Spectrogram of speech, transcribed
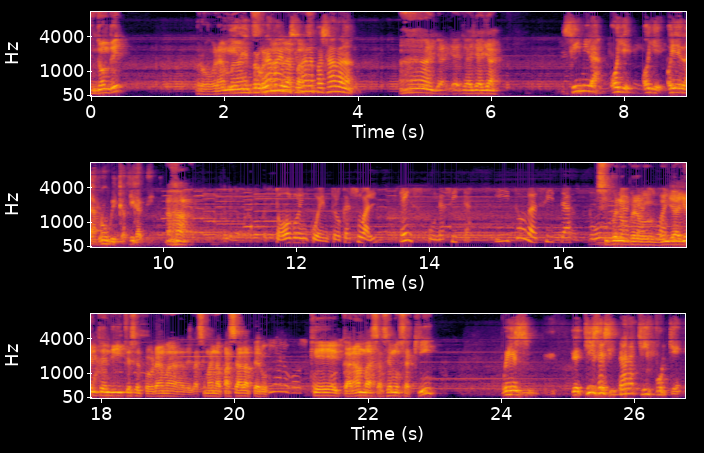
¿En dónde? Programa. En el programa de la semana pasada. Ah, ya, ya, ya, ya, ya. Sí, mira, oye, oye, oye la rúbrica, fíjate. Ajá. Todo encuentro casual es una cita y toda cita Sí, bueno, pero ya, ya entendí que es el programa de la semana pasada, pero ¿qué carambas hacemos aquí? Pues te quise citar aquí porque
